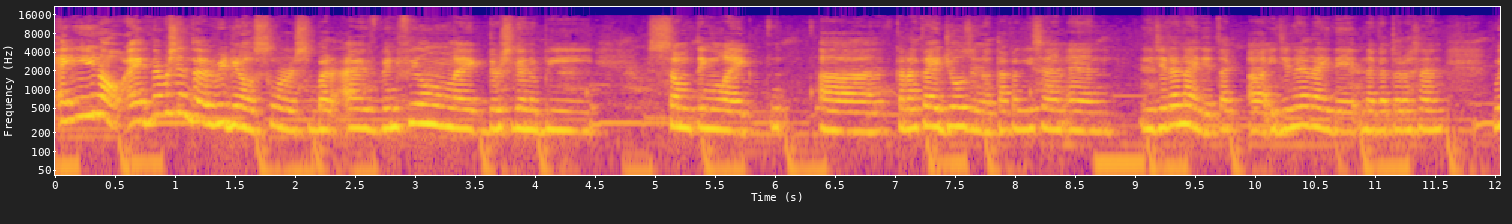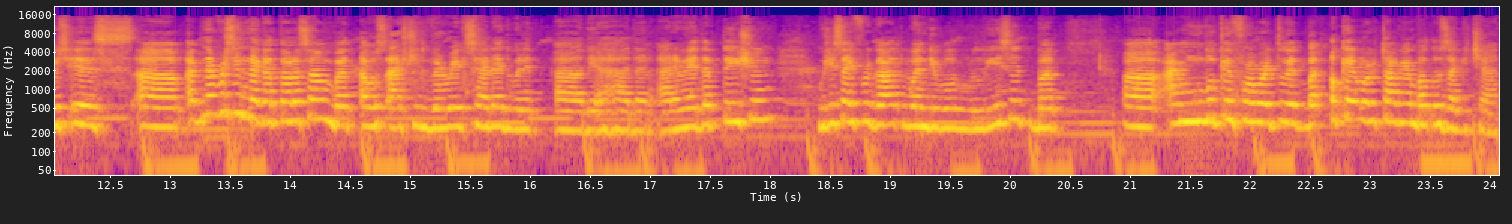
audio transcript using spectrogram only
I, you know, I've never seen the original source, but I've been feeling like there's gonna be something like uh, Karakai Jozu no Takagi-san and Ijira Naide, uh, Ijira Naide Nagatoro-san, which is, uh, I've never seen Nagatoro-san, but I was actually very excited when it, uh, they had an anime adaptation, which is, I forgot when they will release it, but uh, I'm looking forward to it, but okay, we're talking about Uzaki-chan.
